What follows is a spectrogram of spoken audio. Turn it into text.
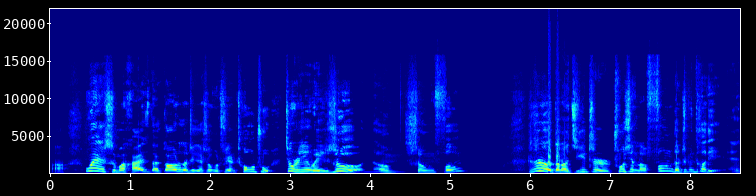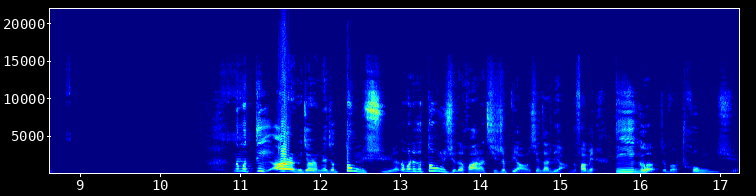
啊，为什么孩子在高热的这个时候会出现抽搐？就是因为热能生风，热到了极致，出现了风的致病特点。那么第二个叫什么呀？叫动血。那么这个动血的话呢，其实表现在两个方面。第一个叫做充血。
